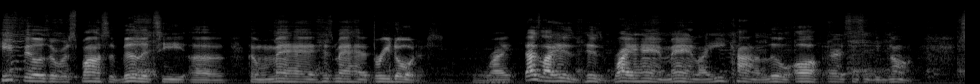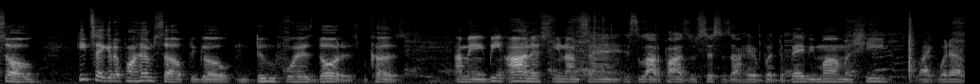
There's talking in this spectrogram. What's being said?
he feels a responsibility. of cause my man had his man had three daughters, mm-hmm. right? That's like his his right hand man. Like he kind of little off ever since he been gone. So he take it upon himself to go and do for his daughters because I mean, be honest, you know what I'm saying? It's a lot of positive sisters out here, but the baby mama, she like whatever.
